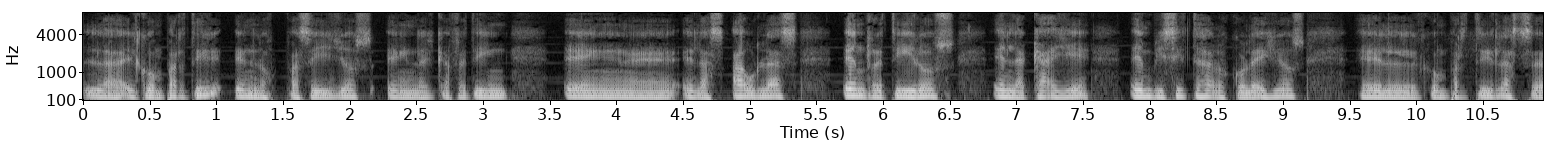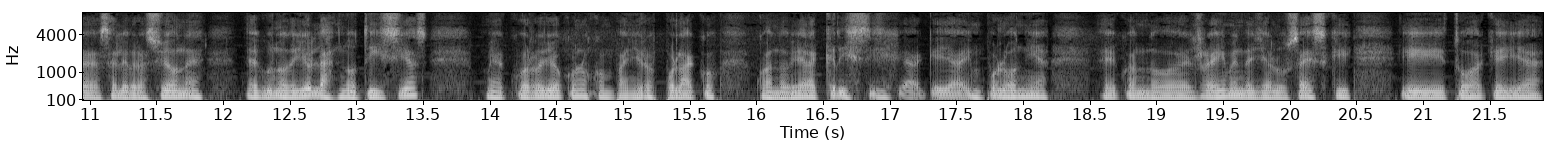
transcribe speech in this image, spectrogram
el compartir en los pasillos, en el cafetín, en, en, las aulas, en retiros, en la calle, en visitas a los colegios, el compartir las eh, celebraciones de algunos de ellos, las noticias. Me acuerdo yo con los compañeros polacos cuando había la crisis aquella en Polonia, eh, cuando el régimen de Jaruzelski y toda aquella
